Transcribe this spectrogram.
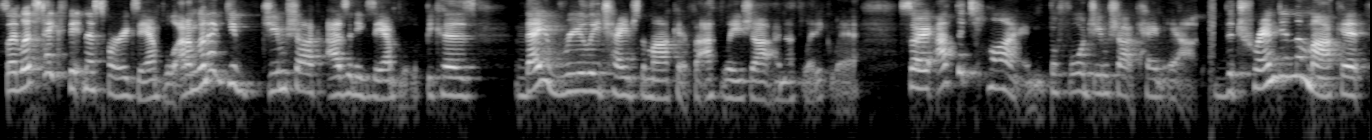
So let's take fitness for example and i'm going to give gymshark as an example because they really changed the market for athleisure and athletic wear so at the time before Gymshark came out, the trend in the market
